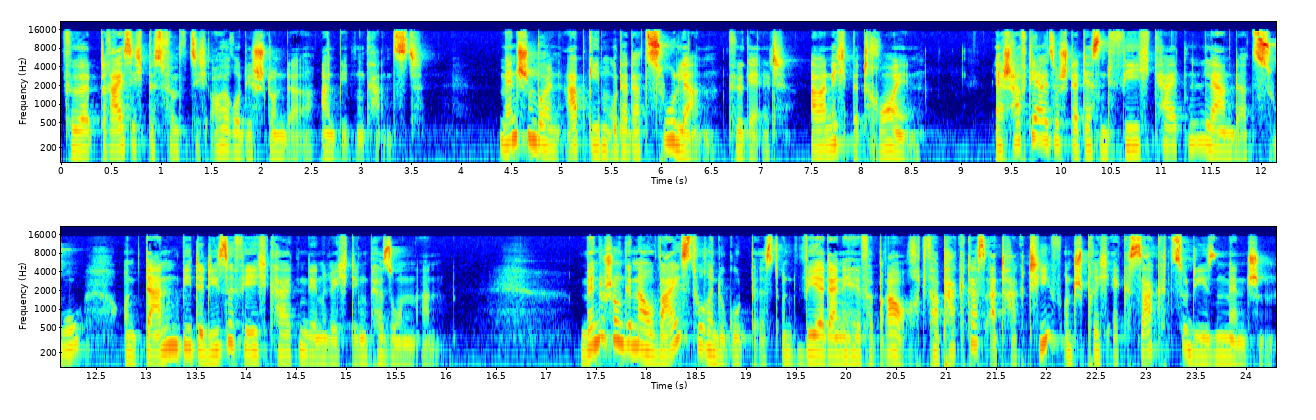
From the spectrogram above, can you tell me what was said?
für 30 bis 50 Euro die Stunde anbieten kannst. Menschen wollen abgeben oder dazulernen für Geld, aber nicht betreuen. Erschaff dir also stattdessen Fähigkeiten, lern dazu und dann biete diese Fähigkeiten den richtigen Personen an. Wenn du schon genau weißt, worin du gut bist und wer deine Hilfe braucht, verpack das attraktiv und sprich exakt zu diesen Menschen.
